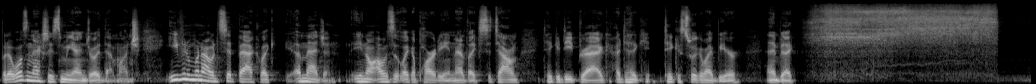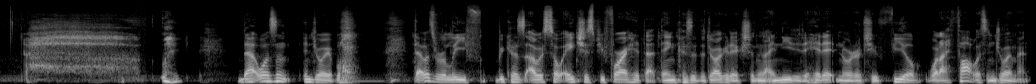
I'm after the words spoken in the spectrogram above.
but it wasn't actually something I enjoyed that much. Even when I would sit back, like, imagine, you know, I was at like a party and I'd like sit down, take a deep drag, I'd take, a swig of my beer, and I'd be like, like, that wasn't enjoyable. that was relief because I was so anxious before I hit that thing because of the drug addiction that I needed to hit it in order to feel what I thought was enjoyment.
